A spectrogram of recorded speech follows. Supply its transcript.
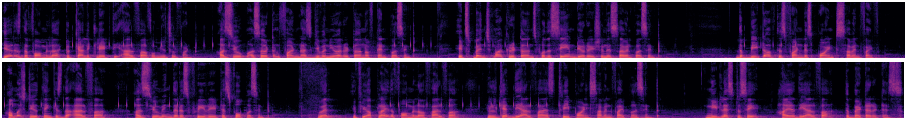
here is the formula to calculate the alpha of a mutual fund. Assume a certain fund has given you a return of 10%. Its benchmark returns for the same duration is 7%. The beta of this fund is 0.75. How much do you think is the alpha assuming the risk-free rate is 4%? Well, if you apply the formula of alpha, you'll get the alpha as 3.75%. Needless to say, higher the alpha, the better it is.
